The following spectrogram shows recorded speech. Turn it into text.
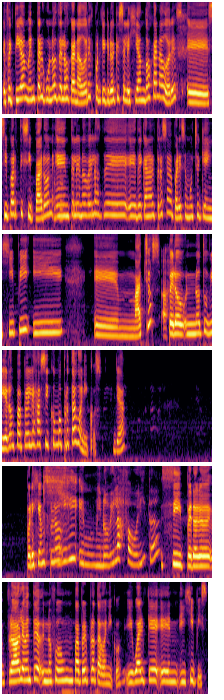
efectivamente algunos de los ganadores, porque creo que se elegían dos ganadores, eh, sí participaron en telenovelas de, eh, de, Canal 13, me parece mucho que en Hippie y eh, Machos, ah. pero no tuvieron papeles así como protagónicos, ¿ya? Por ejemplo... ¿Sí? ¿En mi novela favorita? Sí, pero probablemente no fue un papel protagónico, igual que en, en Hippies.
